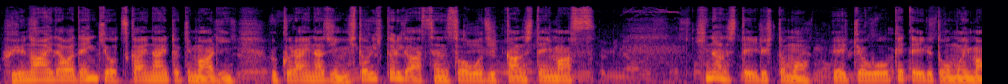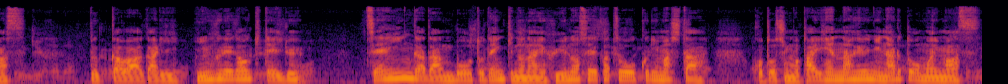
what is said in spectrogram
冬の間は電気を使えない時もあり、ウクライナ人一人一人が戦争を実感しています。避難している人も影響を受けていると思います。物価は上がり、インフレが起きている。全員が暖房と電気のない冬の生活を送りました。今年も大変な冬になると思います。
